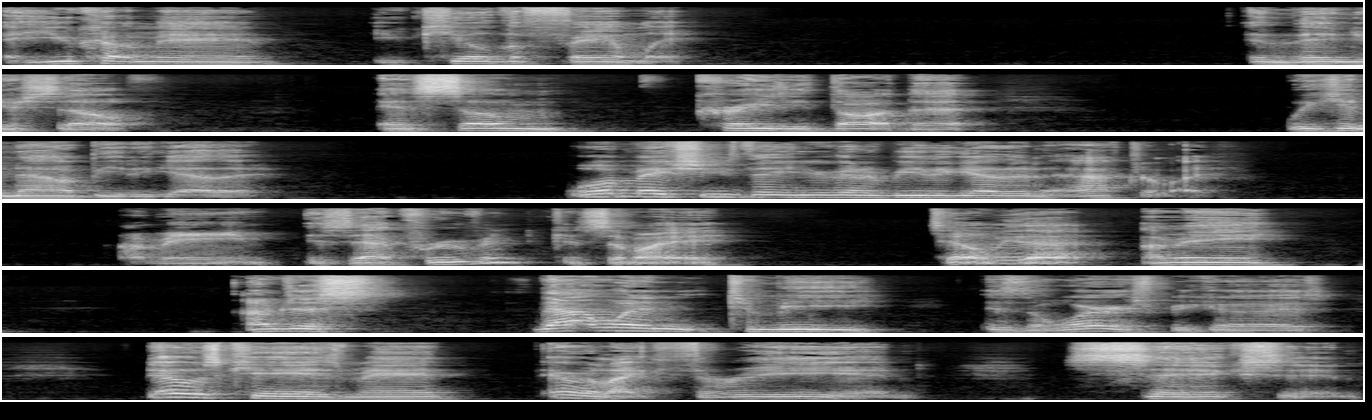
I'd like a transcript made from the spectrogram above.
And you come in, you kill the family, and then yourself. And some crazy thought that we can now be together. What makes you think you're going to be together in the afterlife? I mean, is that proven? Can somebody tell me that? I mean, I'm just that one to me is the worst because those kids, man, they were like three and six and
